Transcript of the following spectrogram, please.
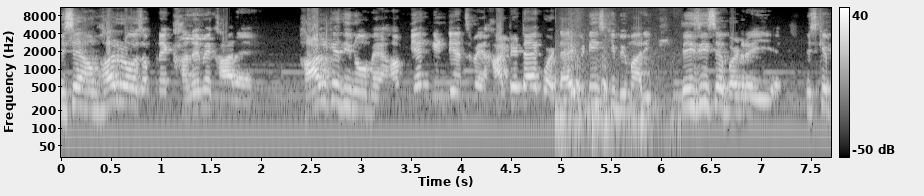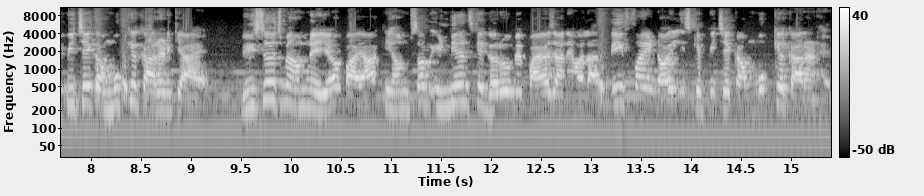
इसे हम हर रोज अपने खाने में खा रहे हैं। हाल के दिनों में हम यंग इंडियंस में हार्ट अटैक और डायबिटीज़ की बीमारी तेज़ी से बढ़ रही है। इसके पीछे का मुख्य कारण क्या है? रिसर्च में हमने यह पाया कि हम सब इंडियंस के घरों में पाया जाने वाला रिफाइंड ऑयल इसके पीछे का मुख्य कारण है।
